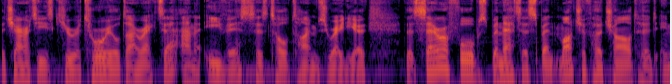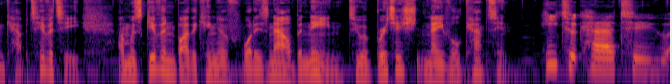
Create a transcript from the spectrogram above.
The charity's curatorial director, Anna Eavis, has told Times Radio that Sarah Forbes Bonetta spent much of her childhood in captivity and was given by the King of what is now Benin to a British naval captain. He took her to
